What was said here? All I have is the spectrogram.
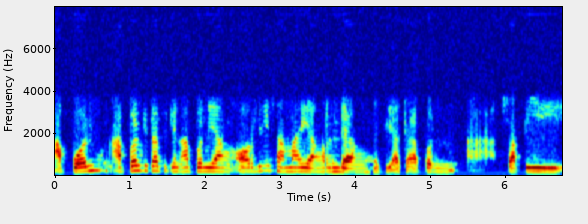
abon. Abon kita bikin abon yang ori sama yang rendang. Jadi ada abon uh, sapi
